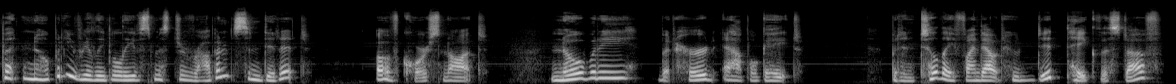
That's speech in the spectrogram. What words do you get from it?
But nobody really believes Mr. Robinson did it. Of course not. Nobody but Hurd Applegate. But until they find out who did take the stuff,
